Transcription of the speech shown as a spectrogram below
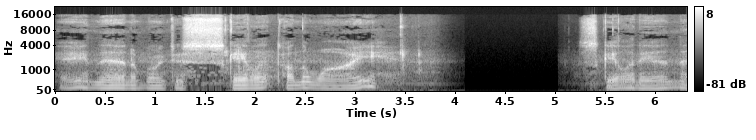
Okay, and then I'm going to scale it on the Y, scale it in.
